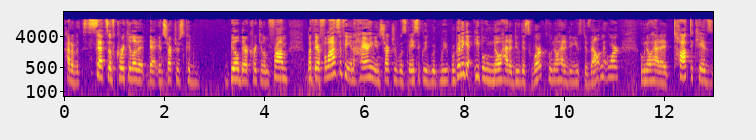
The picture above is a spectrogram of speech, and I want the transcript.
kind of sets of curricula that, that instructors could build their curriculum from. But their philosophy in hiring the instructor was basically we, are going to get people who know how to do this work, who know how to do youth development work, who know how to talk to kids,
